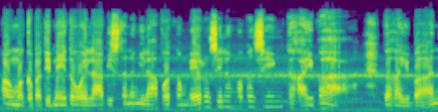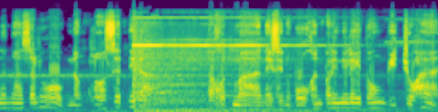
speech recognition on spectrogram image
Ang magkapatid na ito ay labis na nangilapot nang meron silang mapansing kakaiba. Kakaibaan na nasa loob ng closet nila. Takot man ay sinubukan pa rin nila itong videohan.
